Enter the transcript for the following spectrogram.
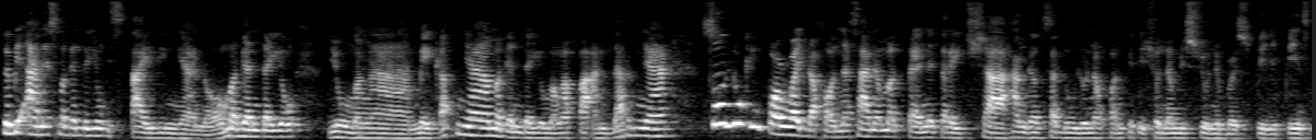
To be honest, maganda yung styling niya, no? Maganda yung, yung mga makeup niya, maganda yung mga paandar niya. So, looking forward ako na sana mag-penetrate siya hanggang sa dulo ng competition ng Miss Universe Philippines.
